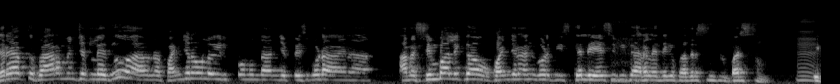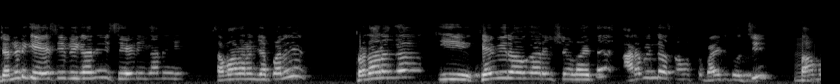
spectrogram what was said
దర్యాప్తు ప్రారంభించట్లేదు? ఆయన పంజరంలో ఇరుక్కోనుందా అని చెప్పేసి కూడా ఆయన ఆమె సింబాలిక్గా పంజరాన్ని కూడా తీసుకెళ్ళి ఏసీబీ కార్యాలయం దగ్గర ప్రదర్శించిన పరిస్థితి వీటన్నిటికీ ఏసీబీ కానీ సిఐడి కానీ సమాధానం చెప్పాలి. ప్రధానంగా ఈ కేవీ రావు గారి విషయంలో అయితే అరవిందో సంస్థ బయటకు వచ్చి తాము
